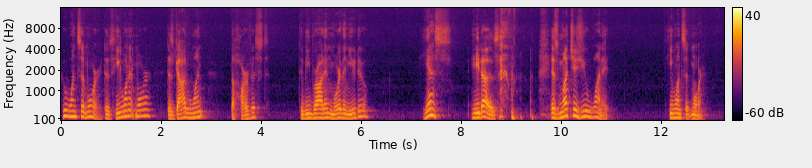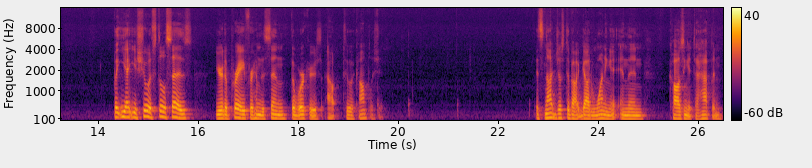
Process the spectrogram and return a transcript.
Who wants it more? Does he want it more? Does God want the harvest to be brought in more than you do? Yes, He does. as much as you want it, He wants it more. But yet, Yeshua still says you're to pray for Him to send the workers out to accomplish it. It's not just about God wanting it and then causing it to happen.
